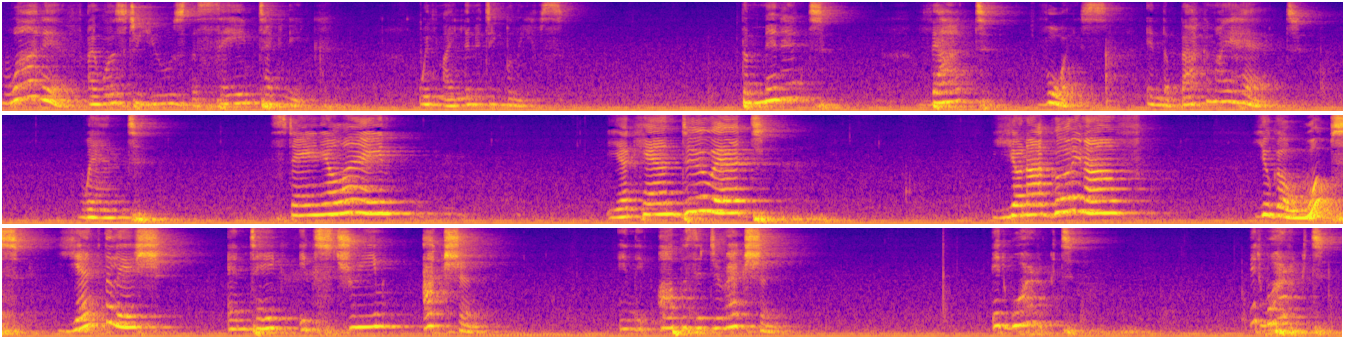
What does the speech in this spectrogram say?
what if I was to use the same technique with my limiting beliefs? The minute that voice in the back of my head went, Stay in your lane. You can't do it. You're not good enough. You go, whoops, yank the leash, and take extreme action in the opposite direction. It worked. It worked.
